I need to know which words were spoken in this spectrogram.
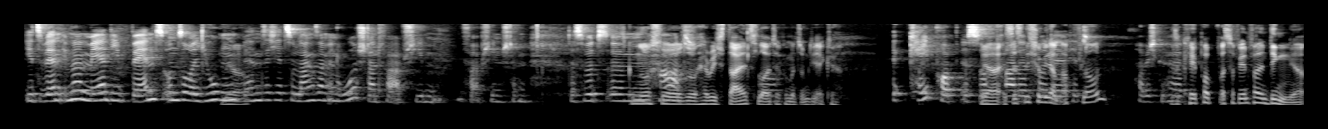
jetzt werden immer mehr die Bands unserer Jugend, Ja. werden sich jetzt so langsam in Ruhestand verabschieden, verabschieden Steffen. Das wird ähm, Nur so, so Harry Styles-Leute kommen jetzt um die Ecke. Äh, K-Pop ist doch Ja, ist das nicht schon wieder am Abflauen? Habe ich Also gehört. K-Pop ist auf jeden Fall ein Ding, ja.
